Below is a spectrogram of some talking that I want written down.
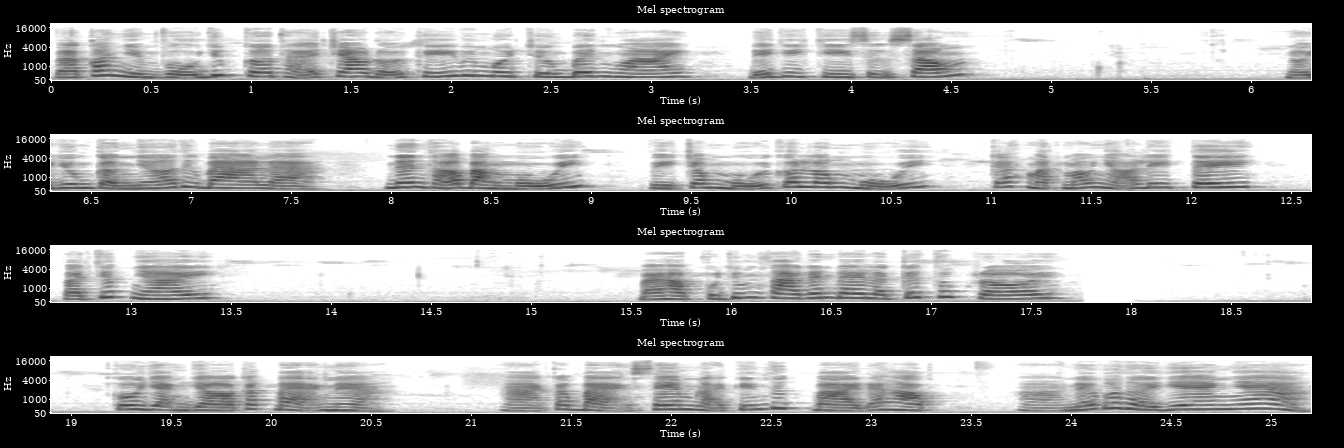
và có nhiệm vụ giúp cơ thể trao đổi khí với môi trường bên ngoài để duy trì sự sống. Nội dung cần nhớ thứ ba là nên thở bằng mũi vì trong mũi có lông mũi, các mạch máu nhỏ li ti và chất nhầy. Bài học của chúng ta đến đây là kết thúc rồi. Cô dặn dò các bạn nè. À, các bạn xem lại kiến thức bài đã học à, nếu có thời gian nha.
